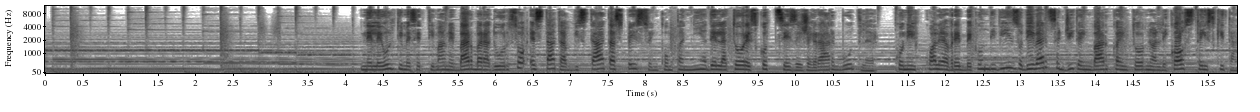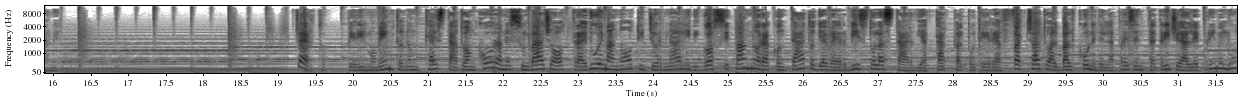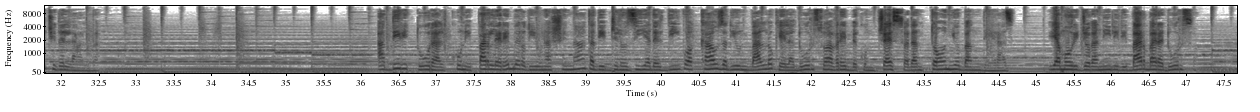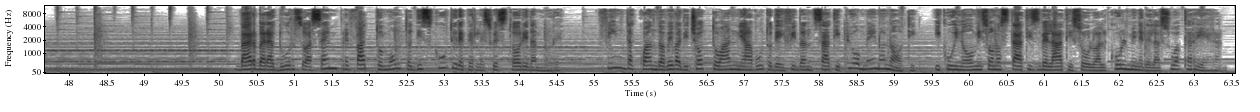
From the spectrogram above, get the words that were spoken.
Nelle ultime settimane Barbara D'Urso è stata avvistata spesso in compagnia dell'attore scozzese Gerard Butler con il quale avrebbe condiviso diverse gite in barca intorno alle coste ischitane. Certo, per il momento non c'è stato ancora nessun bacio tra i due ma noti giornali di gossip hanno raccontato di aver visto la star di attacco al potere affacciato al balcone della presentatrice alle prime luci dell'alba. Addirittura alcuni parlerebbero di una scennata di gelosia del divo a causa di un ballo che la D'Urso avrebbe concesso ad Antonio Banderas. Gli amori giovanili di Barbara D'Urso. Barbara D'Urso ha sempre fatto molto discutere per le sue storie d'amore. Fin da quando aveva 18 anni ha avuto dei fidanzati più o meno noti, i cui nomi sono stati svelati solo al culmine della sua carriera.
